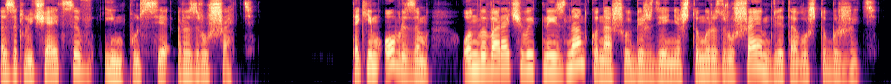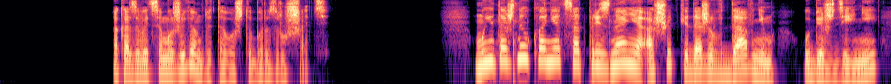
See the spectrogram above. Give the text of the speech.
заключается в импульсе разрушать. Таким образом, он выворачивает наизнанку наше убеждение, что мы разрушаем для того, чтобы жить. Оказывается, мы живем для того, чтобы разрушать. Мы не должны уклоняться от признания ошибки даже в давнем убеждении —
